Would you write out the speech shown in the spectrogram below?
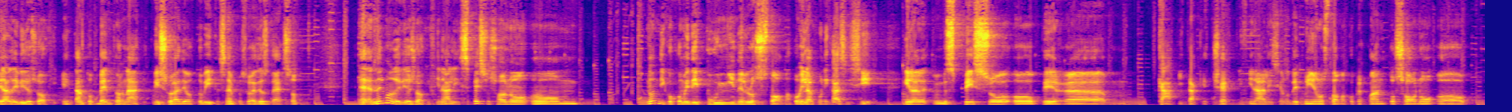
Finale dei videogiochi, e intanto bentornati qui su Radio 8 Bit, sempre su Radio Sverso, eh, nel mondo dei videogiochi i finali spesso sono, um, non dico come dei pugni nello stomaco, in alcuni casi sì, in, spesso oh, per... Uh, capita che certi finali siano dei pugni nello stomaco per quanto sono uh,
